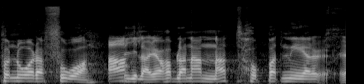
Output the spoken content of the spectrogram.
på några få Ja. bilar. Jag har bland annat hoppat ner, eh,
